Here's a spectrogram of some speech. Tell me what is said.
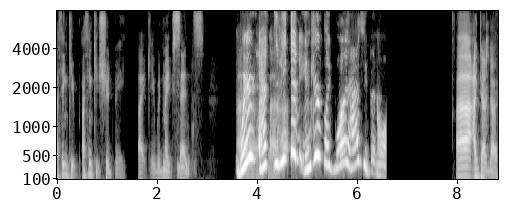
I think it. I think it should be like it would make sense. Where uh, ha, did he get injured? Like what has he been on? Uh, I don't know.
